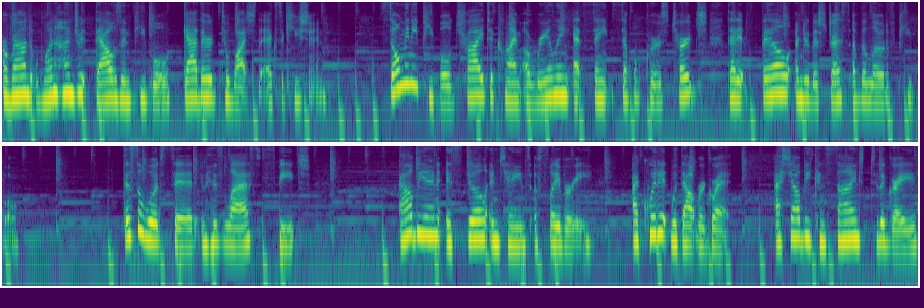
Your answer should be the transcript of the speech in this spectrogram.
around 100,000 people gathered to watch the execution. So many people tried to climb a railing at St. Sepulchre's Church that it fell under the stress of the load of people. Thistlewood said in his last speech Albion is still in chains of slavery. I quit it without regret. I shall be consigned to the grave,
